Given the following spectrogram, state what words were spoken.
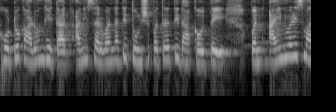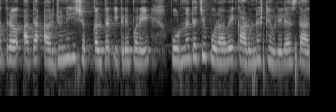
फोटो काढून घेतात आणि सर्वांना ते तुळशीपत्र ती दाखवते. पण ऐनवेळीस मात्र आता अर्जुनही शक्कल तर इकडे परे पूर्ण त्याचे पुरावे काढूनच ठेवलेले असतात.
